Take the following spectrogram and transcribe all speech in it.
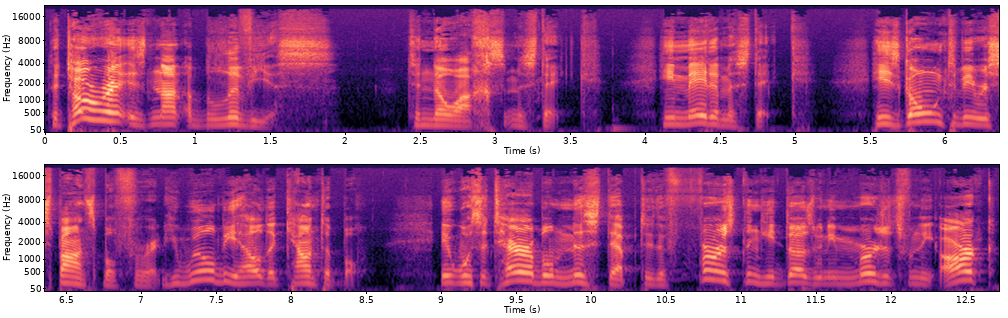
The Torah is not oblivious to Noah's mistake. He made a mistake. He's going to be responsible for it. He will be held accountable. It was a terrible misstep to the first thing he does when he emerges from the ark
